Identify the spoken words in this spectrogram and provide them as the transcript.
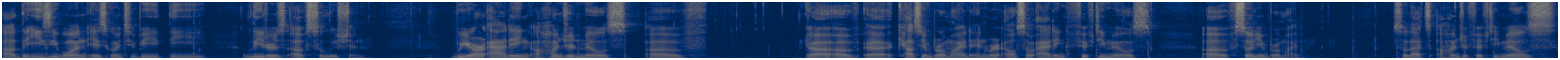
Uh, the easy one is going to be the liters of solution. We are adding 100 mils of, uh, of uh, calcium bromide and we're also adding 50 mils of sodium bromide. So that's 150 mils,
